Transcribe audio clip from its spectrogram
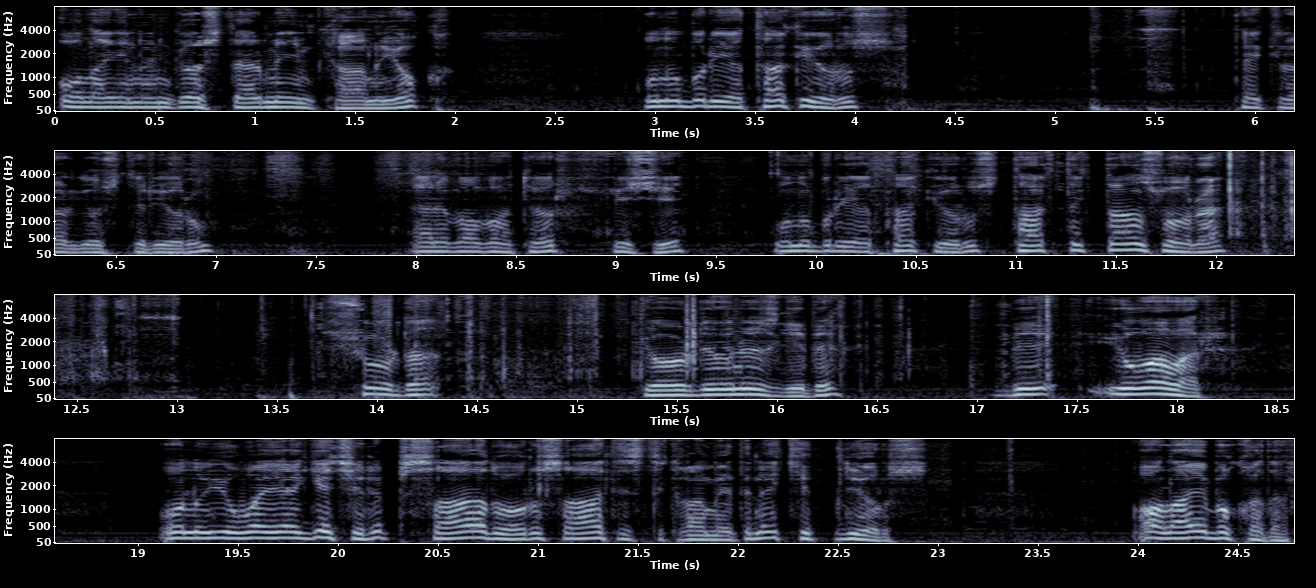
olayının gösterme imkanı yok. Bunu buraya takıyoruz. Tekrar gösteriyorum. Elevatör fişi. Bunu buraya takıyoruz. Taktıktan sonra şurada gördüğünüz gibi bir yuva var. Onu yuvaya geçirip sağa doğru saat istikametine kilitliyoruz. Olay bu kadar.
